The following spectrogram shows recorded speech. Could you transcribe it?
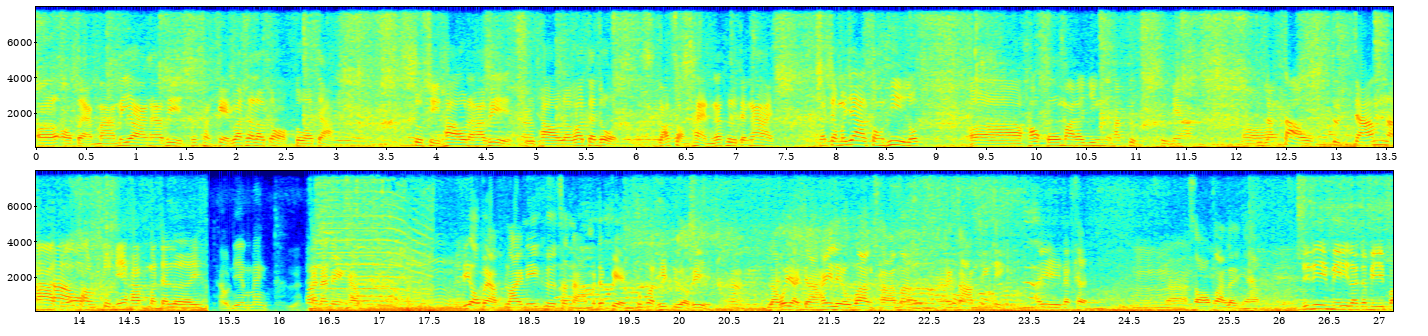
เอ่อออกแบบมาไม่ยากนะครับพี่ถ้าสังเกตว่าถ้าเราจะออกตัวจากจุดสีเทานะครับพี่สีเทาแล้วก็จะโดดรับสองแผ่นก็คือจะง่าย มันจะไม่ยากตรงที่รถเอ่อเข้าโค้งมาแล้วยิงนะครับจุดจุดเนี้ยครับอ๋อจุดหลังเต่าจุดจ้ำหลังอ่าเตาจุดหลังเต่าจุดเนี้ยครับมันจะเลยแถวเนี้ยแม่งเถื่อนแค่นั้นเองครับ ที่ออกแบบลายนี้คือสนามมันจะเปลี่ยนทุกอาทิตย์อยู่อะพี่อ่าเราก็อยากจะให้เร็วบ้างช้าบ้างให้ตามเทคนิคให้นักแข่งอ่าซ้อมกันอะไรอย่างเงี้ยครับที่นี่มีเราจะมีใบ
